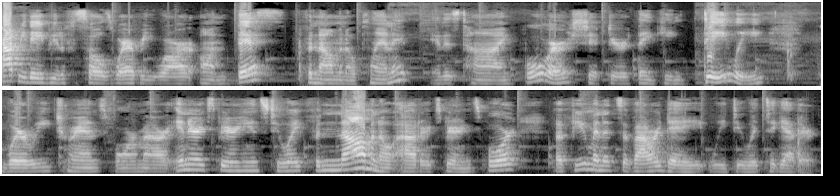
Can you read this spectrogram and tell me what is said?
Happy day, beautiful souls, wherever you are on this phenomenal planet. It is time for Shift Your Thinking Daily, where we transform our inner experience to a phenomenal outer experience for a few minutes of our day. We do it together.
